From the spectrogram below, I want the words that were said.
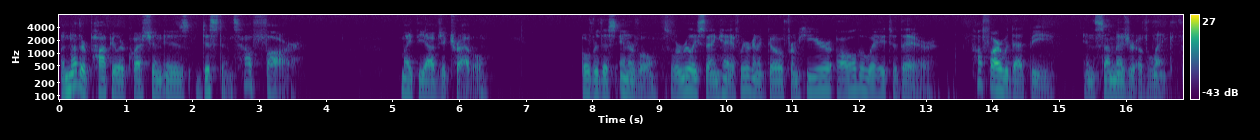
Another popular question is distance. How far might the object travel over this interval? So we're really saying, hey, if we were going to go from here all the way to there, how far would that be in some measure of length?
